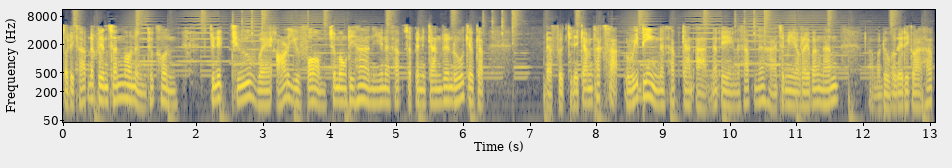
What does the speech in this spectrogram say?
สวัสดีครับ นักเรียนชั้นม .1 ทุกคน Unit 2 Where are you from ชั่วโมงที่ 5 นี้นะครับ จะเป็นการเรียนรู้เกี่ยวกับแบบฝึกกิจกรรมทักษะ reading นะครับ การอ่านนั่นเองนะครับ เนื้อหาจะมีอะไรบ้างนั้น เรามาดูกันเลยดีกว่าครับ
